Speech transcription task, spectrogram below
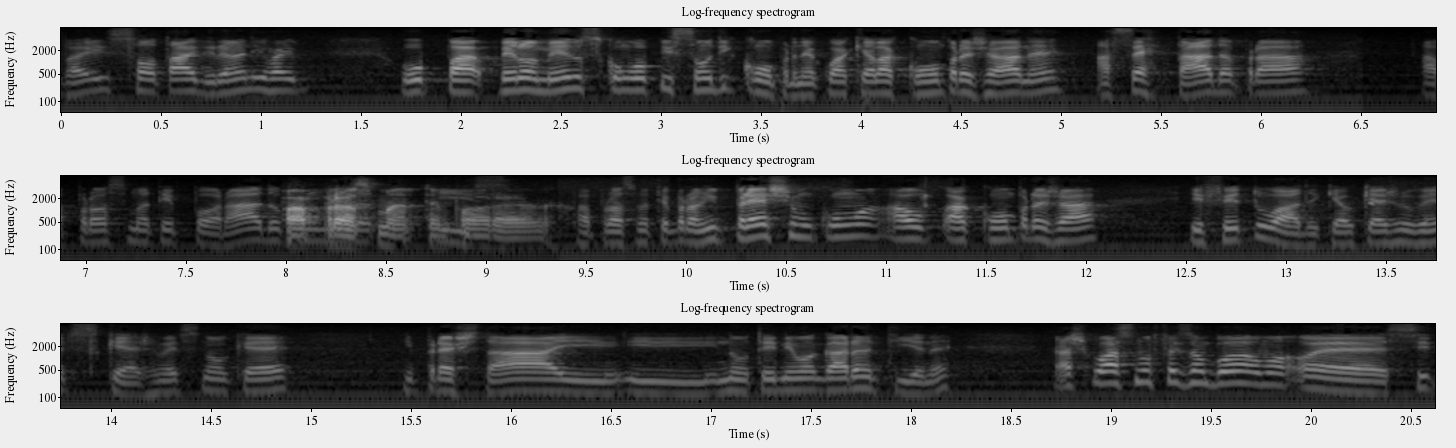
vai soltar a grana e vai ou pa, pelo menos com opção de compra, né, com aquela compra já, né, acertada para a próxima temporada. Para a próxima temporada. Para a próxima temporada. Um empréstimo com a, a, compra já efetuada, que é o que a Juventus quer. A Juventus não quer emprestar e, e não ter nenhuma garantia, né? Acho que o Arsenal fez uma boa. Uma, é, se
